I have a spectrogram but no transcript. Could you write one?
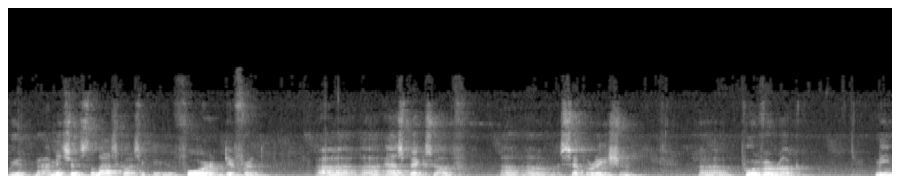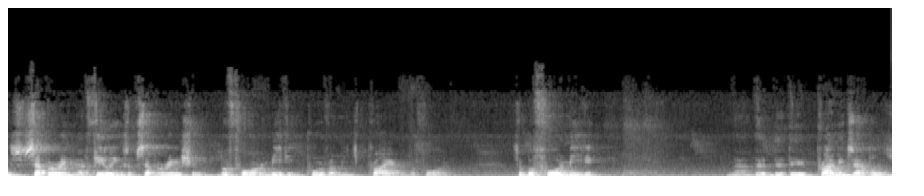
we, I mentioned this the last class four different uh, uh, aspects of, uh, of separation. Uh, Purvarag means separate, uh, feelings of separation before meeting. Purva means prior, before. So before meeting, now, the, the, the prime example is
